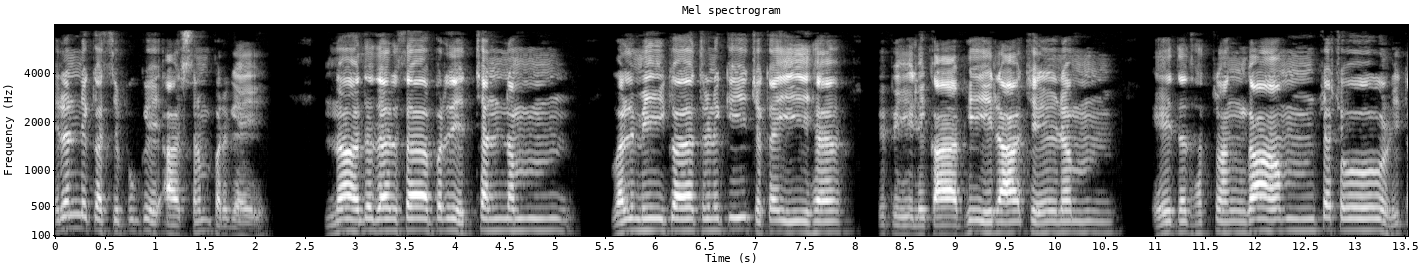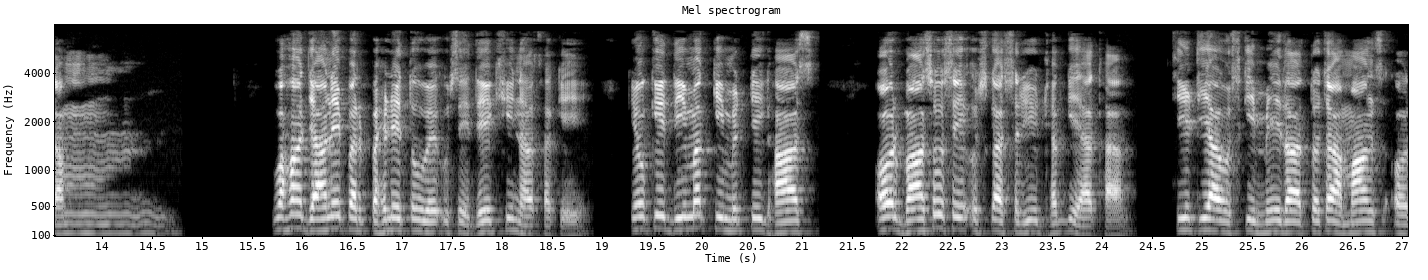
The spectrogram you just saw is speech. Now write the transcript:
हिरण्य कश्यपु के आश्रम पर गए। न ददर्श प्रतिच्छन्नम वल्मीक तृणकी चकई पिपीलिकाभीराचीर्णम एतत्स्वंगाम शोणितम वहाँ जाने पर पहले तो वे उसे देख ही ना सके, क्योंकि दीमक की मिट्टी घास और बांसों से उसका शरीर ढक गया था। चीटियाँ उसकी मेदा त्वचा, मांस और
